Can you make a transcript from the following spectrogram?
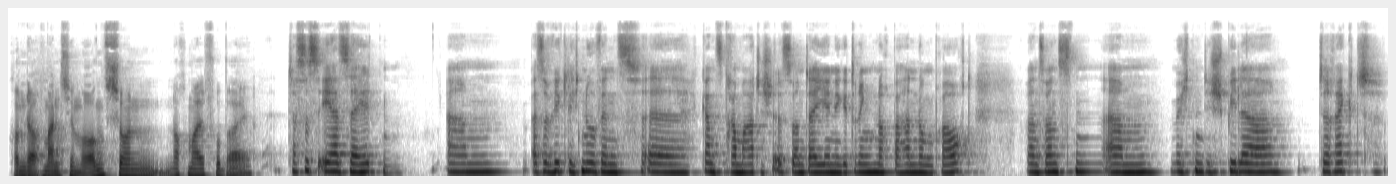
Kommen da auch manche morgens schon nochmal vorbei? das ist eher selten. Ähm, also wirklich nur, wenn es äh, ganz dramatisch ist und derjenige dringend noch Behandlung braucht. Aber ansonsten ähm, möchten die Spieler direkt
